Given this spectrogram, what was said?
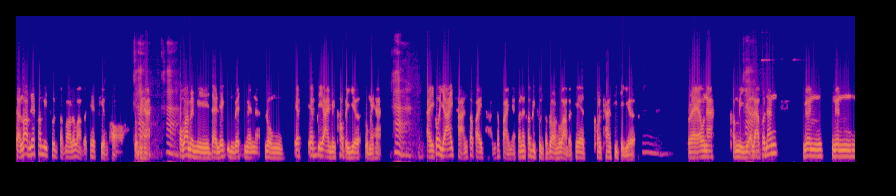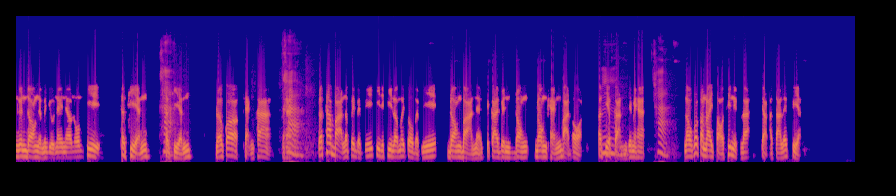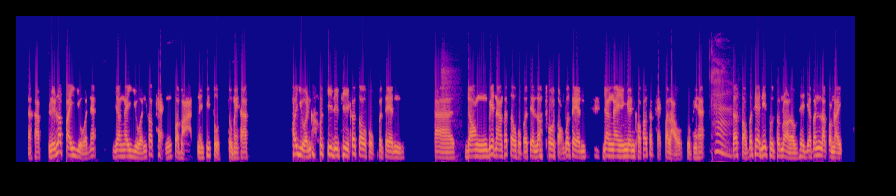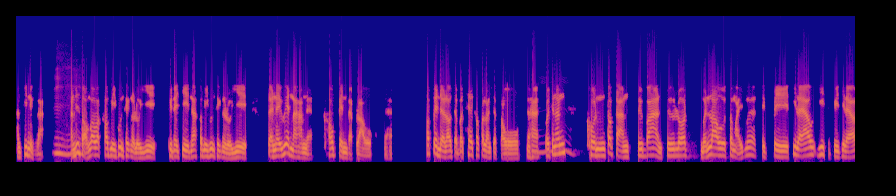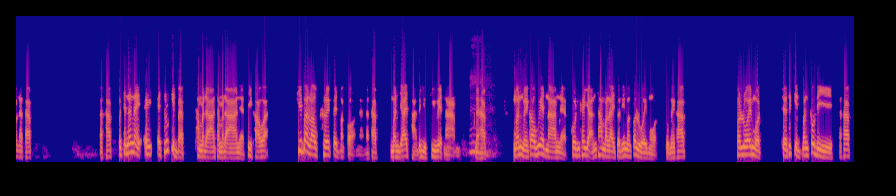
แต่รอบนี้เขามีทุนสำรองระหว่างประเทศเพียงพอถูกไหมฮะ เพราะว่ามันมี direct investment ลง F FDI มันเข้าไปเยอะถูกไหมฮะไทยก็ย้ายฐานเข้าไปฐานเข้าไปเนี่ยเพราะนั้นเขามีทุนสำรองระหว่างประเทศค่อนข้างที่จะเยอะ แล้วนะเขามีเยอะแล้ว เพราะนั้นเงินเงินเงินดองเนี่ยมันอยู่ในแนวโน้มที่เสถียรเสถียรแล้วก็แข็งค่านะฮะแล้วถ้าบาทเราเป็นแบบนี้ GDP เราไม่โตแบบนี้ ดองบาทเนี่ยจะกลายเป็นดองดองแข็งบาทอ่อน ถ้าเทียบกันใช่ไหมฮะ เราก็กำไรต่อที่หนึ่งละจากอัตราแลกเปลี่ยนนะครับ หรือเราไปหยวนเนี่ยยังไงหยวนก็แข็งกว่าบาทในที่สุดถูกไหมครับ เพราะหยวนก็ GDP ก็โตหกเปอร์เซ็นอ่าดองเวียดนามก็โตหกเปอร์เซ็นต์เราโตสองเปอร์เซ็นยังไงเงินของเขาจะแข็งกว่าเราถูกไหมฮะแล้วสองประเทศนี้ทุนสำรองเราประเทศเยอะเพราะเรากำไรอันที่หนึ่งละอันที่สองก็ว่าเขามีหุ้นเทคโนโลยี คือในจีนนะเขามีหุ้นเทคโนโลยี แต่ในเวียดนามเนี่ยเขาเป็นแบบเรานะฮะ เขาเป็นแต่เราแต่ประเทศเขากำลังจะโตนะฮะเพราะฉะนั้นคนต้องการซื้อบ้านซื้อรถ เหมือนเราสมัยเมื่อสิบปีที่แล้วยี่สิบปีที่แล้วนะครับนะครับ เพราะฉะนั้นในไอ้ธุรกิจแบบธรรมดาธรรมดาเนี่ยที่เขาอะที่ว่าเราเคยเป็นมาก่อนนะครับ มันย้ายฐานไปอยู่ที่เวียดนามนะครับ มันเหมือนกับเวียดนามเนี่ย คนขยันทำอะไรตัวนี้มันก็รวยหมดถูกไหมครับ พอรวยหมด เศรษฐกิจมันก็ดีนะครับอ่า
